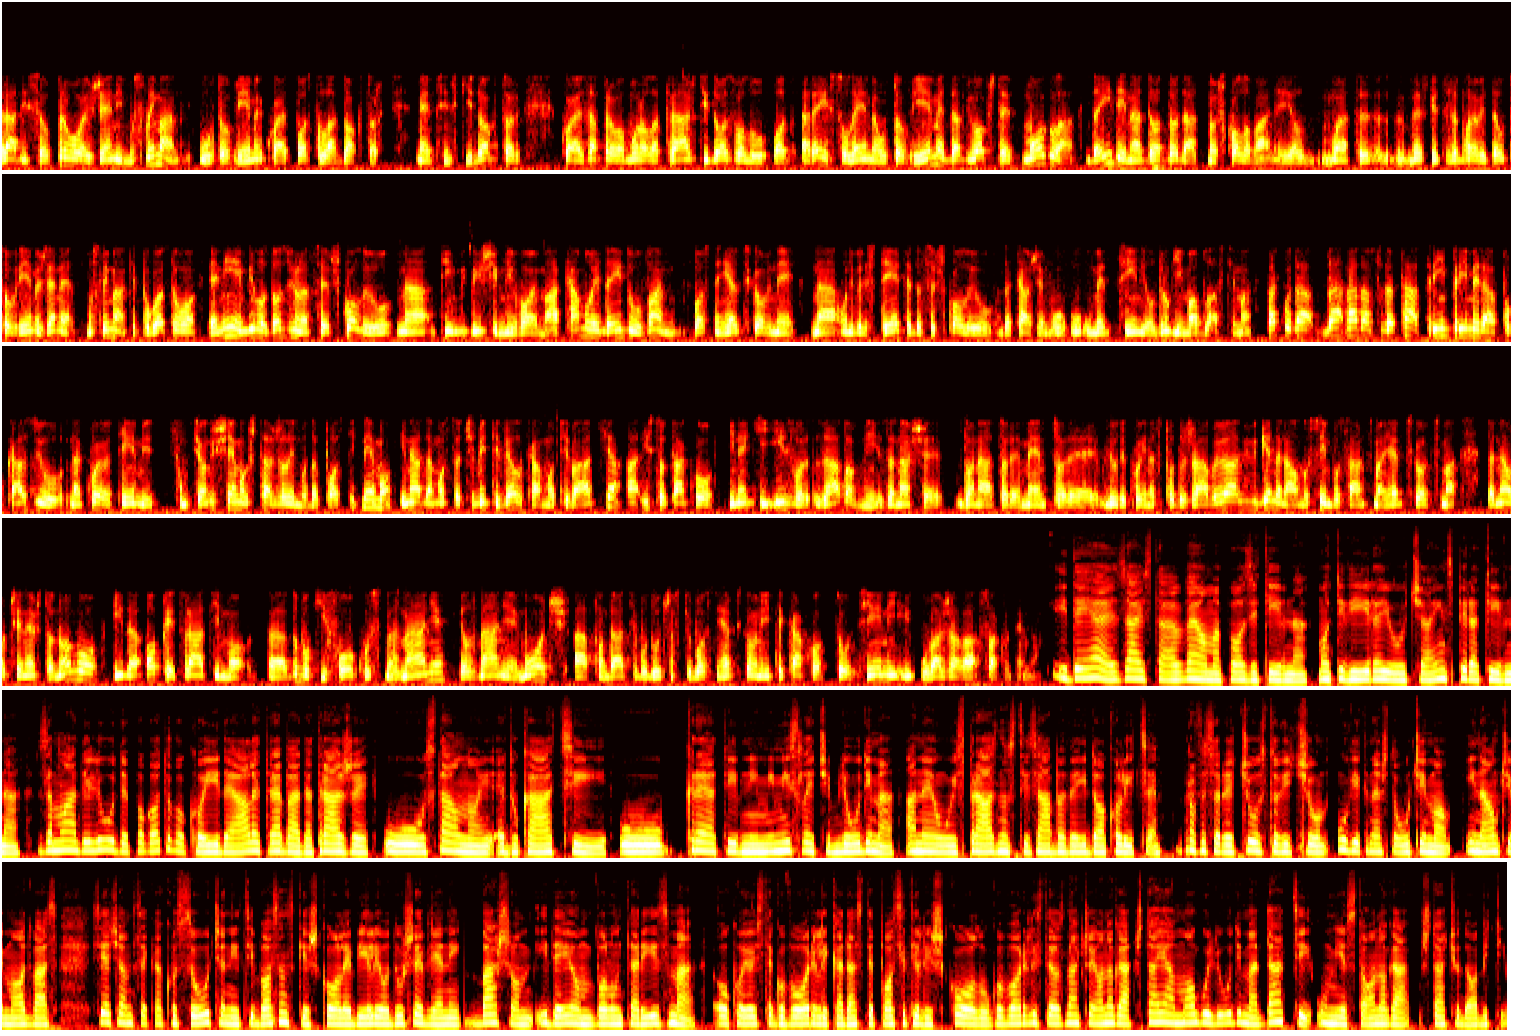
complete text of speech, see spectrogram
Radi se o prvoj ženi musliman u to vrijeme koja je postala doktor, medicinski doktor, koja je zapravo morala tražiti dozvolu od Rej Suleme u to vrijeme da bi uopšte mogla da ide na do, dodatno školovanje. Jer morate, ne smijete zaboraviti da u to vrijeme žene muslimanke pogotovo e, nije im bilo dozvoljeno da se školuju na tim višim nivoima. A kamoli da idu van Bosne i Hercegovine na univerzitete da se školuju, da kažem, u, u medicini ili drugim oblastima. Tako da, da nadam se da ta tri primjera pokazuju na kojoj temi funkcionišemo, šta želimo da postignemo i nadamo se da će biti velika motivacija, a isto tako i neki izvor zabavni za naše donatore, mentore, ljude koji nas podržavaju, a generalno svim bosancima i hercegovcima da nauče nešto novo i da opet vratimo uh, duboki fokus na znanje, jer znanje je moć, a fondacija budućnosti u Bosni i Hercegovini i tekako to cijeni i uvažava svakodnevno. Ideja je zaista veoma pozitivna, motivirajuća, inspirativna za mlade ljude, pogotovo koji ideale treba da traže u stalnoj edukaciji, u kreativnim i mislećim ljudima, a ne u ispraznosti zabave i dokolice. Profesore Čustoviću, uvijek nešto učimo i naučimo od vas. Sjećam se kako su učenici bosanske škole bili oduševljeni bašom idejom voluntarizma o kojoj ste govorili kada ste posjetili školu. Govorili ste o značaju onoga šta ja mogu ljudima dati umjesto onoga šta ću dobiti.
